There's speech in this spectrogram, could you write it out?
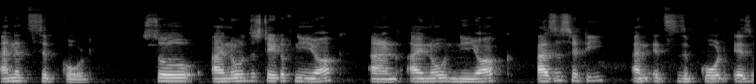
and its zip code so I know the state of New York and I know New York as a city and its zip code is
